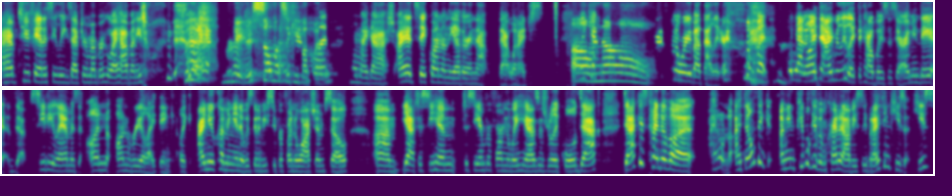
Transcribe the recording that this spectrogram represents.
I have two fantasy leagues. I have to remember who I have on each one. have, right, there's so much to keep up with. Oh my gosh, I had Saquon on the other, and that that one I just Oh like, no. I'm gonna worry about that later. but, but, yeah, no, I think I really like the Cowboys this year. I mean, they CeeDee Lamb is un unreal. I think. Like I knew coming in, it was gonna be super fun to watch him. So, um, yeah, to see him to see him perform the way he has is really cool. Dak, Dak is kind of a I don't know. I don't think. I mean, people give him credit, obviously, but I think he's he's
